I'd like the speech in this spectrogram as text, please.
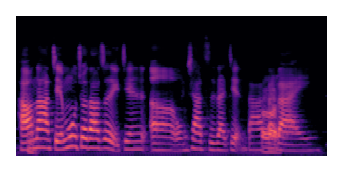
好，嗯、那节目就到这里，今天呃，我们下次再见，大家拜拜。拜拜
